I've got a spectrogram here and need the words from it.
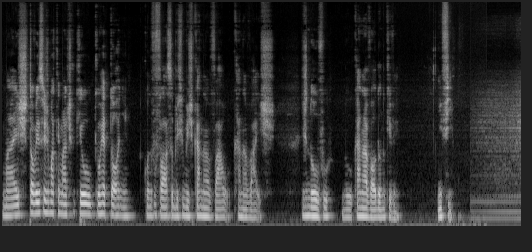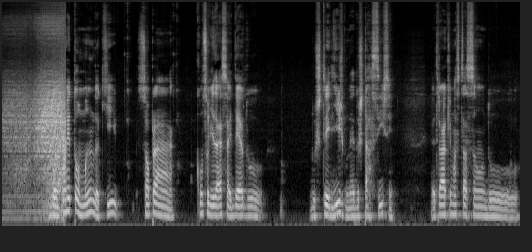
Mas talvez seja uma temática que eu, que eu retorne quando for falar sobre filmes de carnaval, carnavais. De novo, no carnaval do ano que vem. Enfim. Bom, então retomando aqui, só para consolidar essa ideia do, do estrelismo, né, do Star System, eu trago aqui uma citação do,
